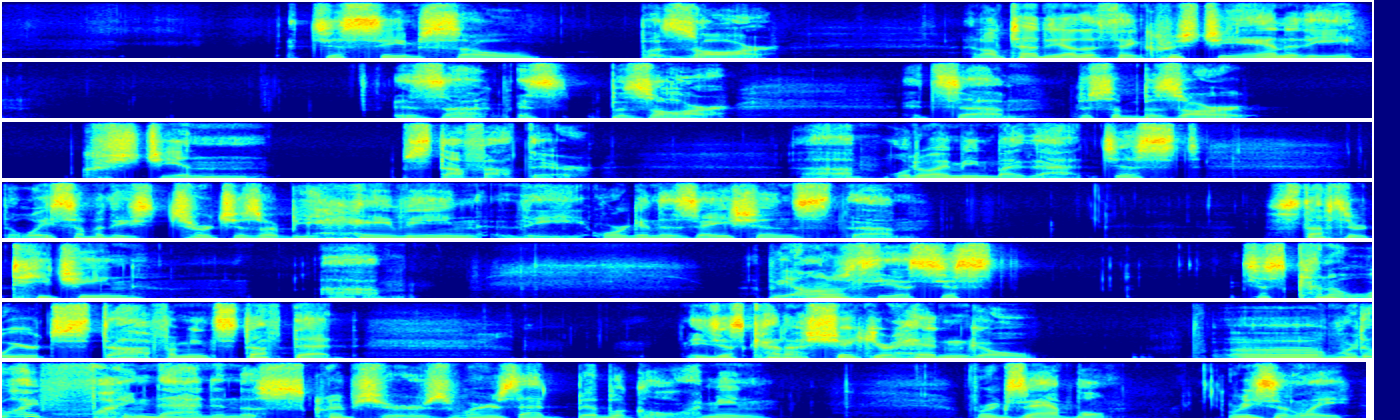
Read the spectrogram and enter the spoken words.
It just seems so bizarre. And I'll tell you the other thing: Christianity is uh, is bizarre. It's um, there's some bizarre Christian stuff out there. Uh, what do I mean by that? Just the way some of these churches are behaving, the organizations, the stuff they're teaching. Um, I'll be honest with you, it's just just kind of weird stuff. I mean, stuff that you just kind of shake your head and go, uh, where do I find that in the scriptures? Where's that biblical? I mean, for example, recently,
